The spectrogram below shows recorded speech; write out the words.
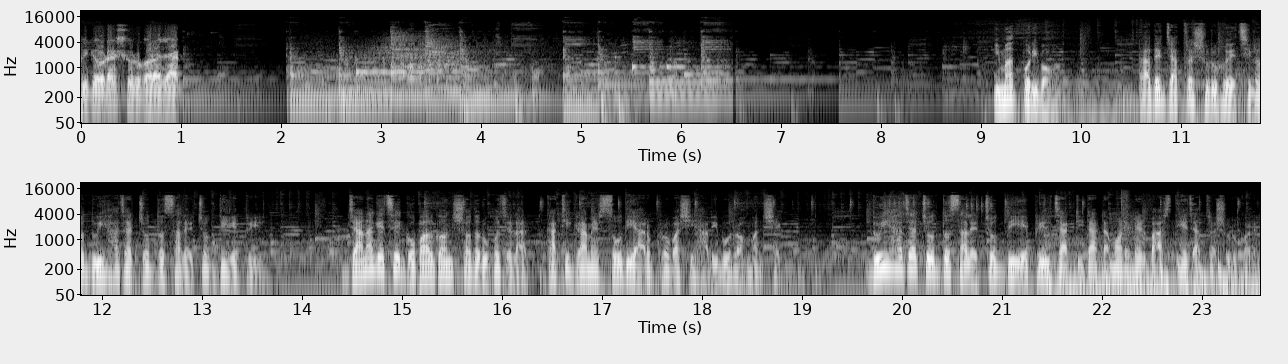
ভিডিওটা শুরু করা যাক। ইমাদ পরিবহন। তাদের যাত্রা শুরু হয়েছিল দুই হাজার চোদ্দ সালের চোদ্দই এপ্রিল। জানা গেছে গোপালগঞ্জ সদর উপজেলার কাঠি গ্রামের সৌদি আরব প্রবাসী হাবিবুর রহমান শেখ। দুই হাজার চোদ্দ সালের চোদ্দই এপ্রিল চারটি টাটা মডেলের বাস দিয়ে যাত্রা শুরু করেন।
